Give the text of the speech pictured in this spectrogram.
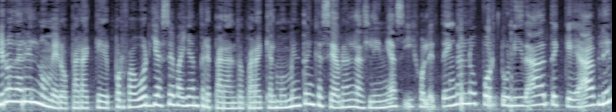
quiero dar el número para que por favor ya se vayan preparando, para que al momento en que se abran las líneas, híjole, tengan la oportunidad de que hablen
